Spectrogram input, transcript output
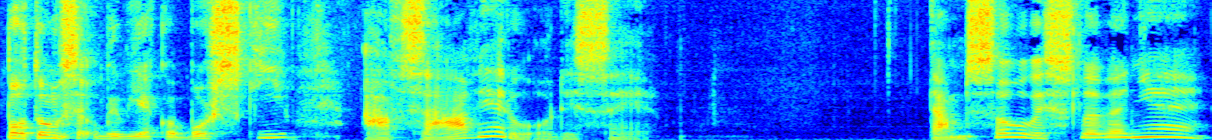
potom se objeví jako božský a v závěru Odyseje tam jsou vysloveně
